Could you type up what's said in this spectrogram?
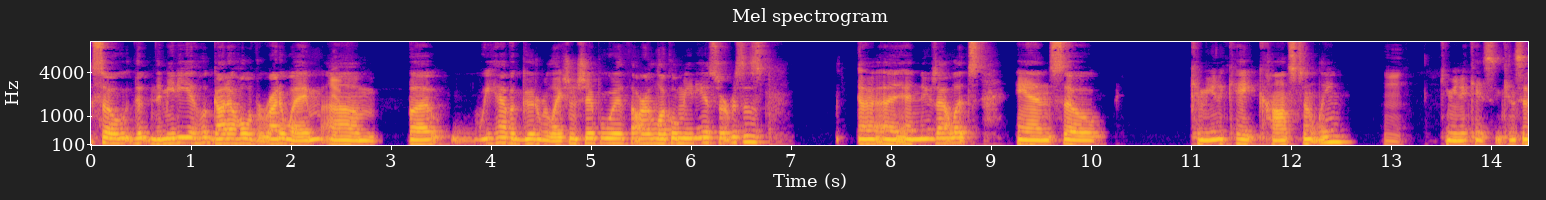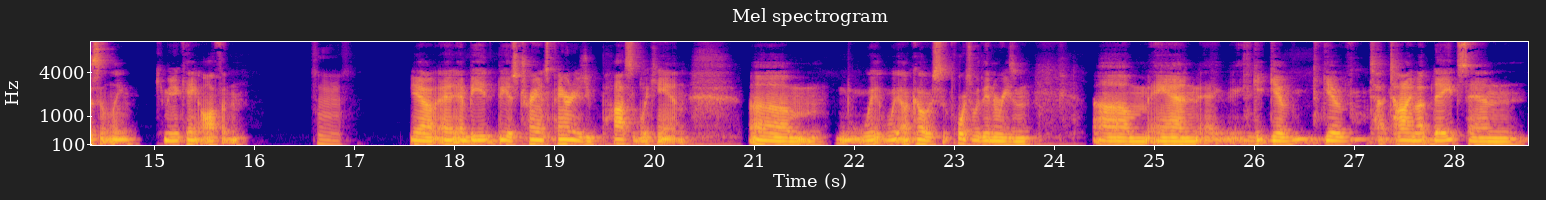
so the the media got a hold of it right away. Um, but we have a good relationship with our local media services uh, and news outlets, and so communicate constantly, Hmm. communicate consistently, communicate often. Hmm. Yeah, and, and be be as transparent as you possibly can. Um, we, we, of course, of course, within reason, um, and g- give give t- time updates and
